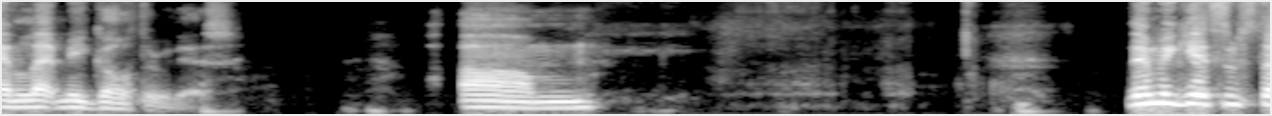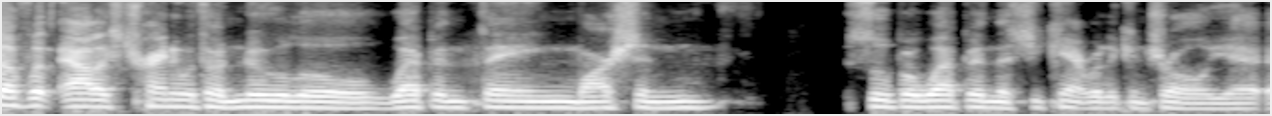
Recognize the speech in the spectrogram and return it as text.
and let me go through this. Um then we get some stuff with Alex training with her new little weapon thing, Martian super weapon that she can't really control yet.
